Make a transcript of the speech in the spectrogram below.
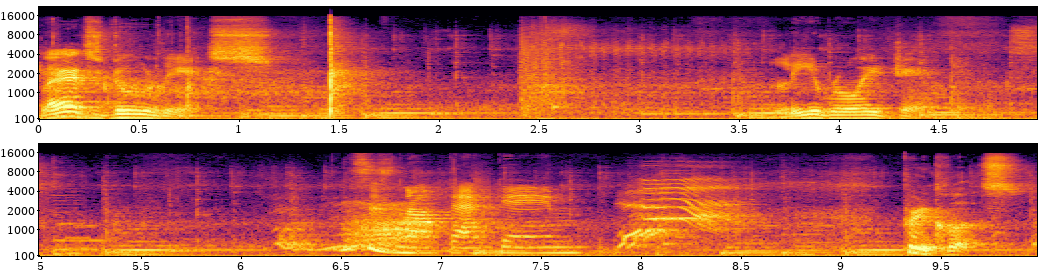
Let's do this. Leroy Jenkins. This is not that game. Pretty close.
